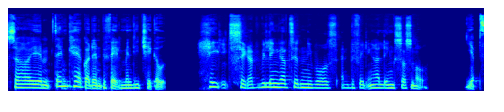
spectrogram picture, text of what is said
Så øh, den kan jeg godt anbefale, men lige tjekker ud. Helt sikkert. Vi linker til den i vores anbefalinger, links og sådan noget. Jeps.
